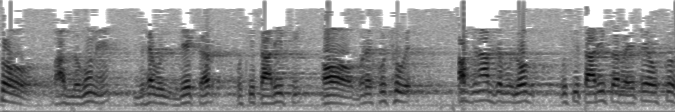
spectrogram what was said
تو بعض لوگوں نے جو ہے وہ دیکھ کر اس کی تعریف کی اور بڑے خوش ہوئے۔ اب جناب جب لوگ اس کی تعریف کر رہے تھے، اس کو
